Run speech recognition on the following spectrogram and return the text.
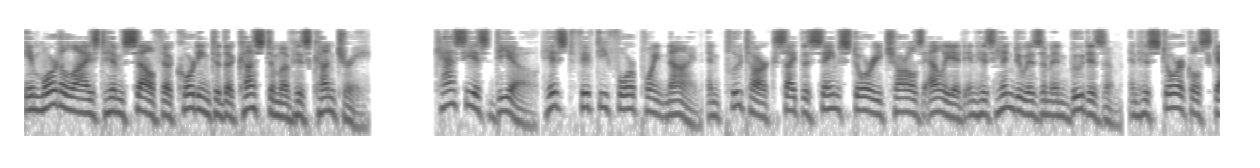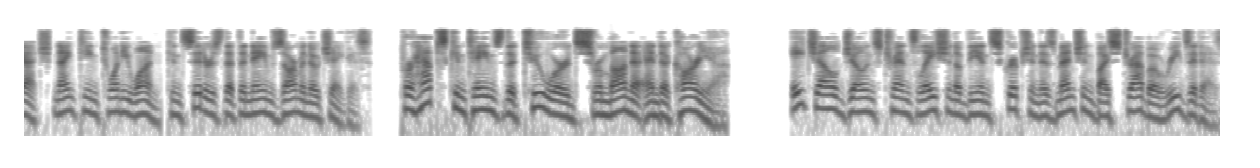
immortalized himself according to the custom of his country. Cassius Dio Hist 54.9 and Plutarch cite the same story Charles Eliot in his Hinduism and Buddhism, an historical sketch 1921 considers that the name Zarmanochegas perhaps contains the two words Sramana and Akarya. H. L. Jones' translation of the inscription as mentioned by Strabo reads it as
